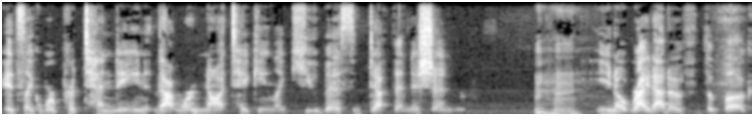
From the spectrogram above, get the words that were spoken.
it's like we're pretending that we're not taking like cubist definition Mm-hmm. you know, right out of the book.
